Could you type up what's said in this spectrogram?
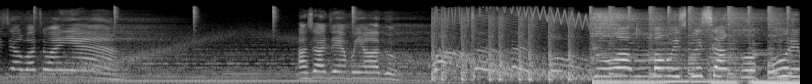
Spesial buat semuanya. Langsung aja yang punya lagu. Ku ngomong wis sanggup urip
